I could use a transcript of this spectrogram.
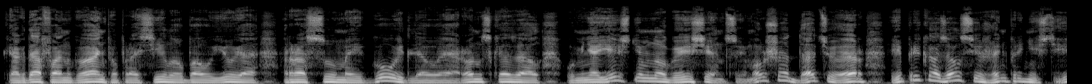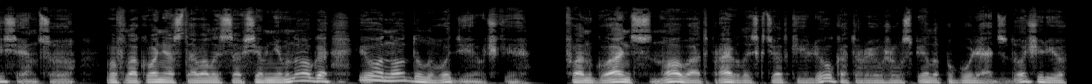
Когда Фан Гуань попросила у Бао Юя росу Мэйгуй для Уэр, он сказал, «У меня есть немного эссенции, можешь отдать Уэр», и приказал Сижень принести эссенцию. Во флаконе оставалось совсем немного, и он отдал его девочке. Фан Гуань снова отправилась к тетке Лю, которая уже успела погулять с дочерью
